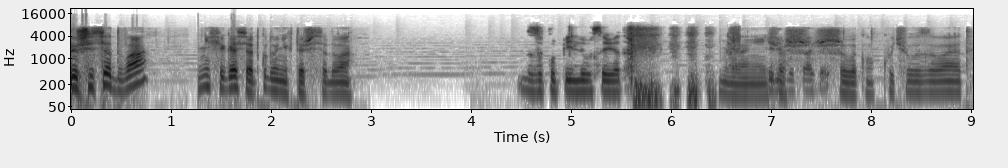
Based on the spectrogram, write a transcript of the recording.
Т-62? Нифига себе, откуда у них Т-62? Закупили у совета. Блин, они еще шилок кучу вызывают.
